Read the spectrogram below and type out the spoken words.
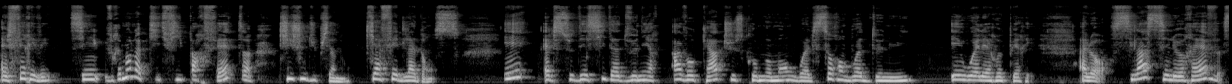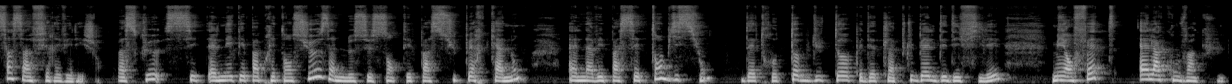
elle fait rêver. C'est vraiment la petite fille parfaite qui joue du piano, qui a fait de la danse. Et elle se décide à devenir avocate jusqu'au moment où elle sort en boîte de nuit et où elle est repérée. Alors, cela, c'est le rêve. Ça, ça a fait rêver les gens. Parce que elle n'était pas prétentieuse, elle ne se sentait pas super canon, elle n'avait pas cette ambition d'être au top du top et d'être la plus belle des défilés. Mais en fait, elle a convaincu.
